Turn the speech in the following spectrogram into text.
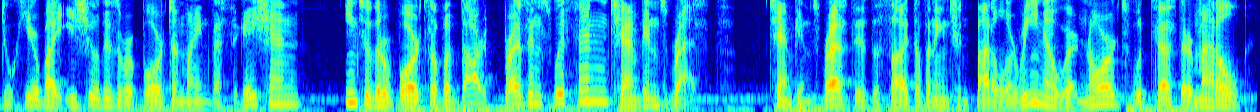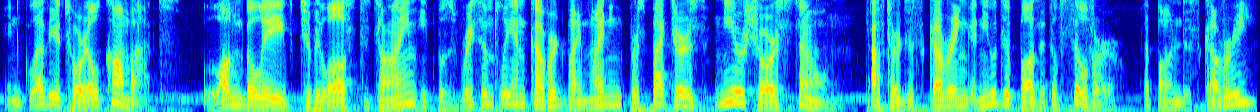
do hereby issue this report on my investigation into the reports of a dark presence within Champion's Rest. Champion's Rest is the site of an ancient battle arena where Nords would test their mettle in gladiatorial combat. Long believed to be lost to time, it was recently uncovered by mining prospectors near Shor's Stone, after discovering a new deposit of silver. Upon discovery,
